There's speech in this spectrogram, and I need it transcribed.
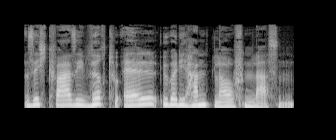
sich quasi virtuell über die Hand laufen lassen.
